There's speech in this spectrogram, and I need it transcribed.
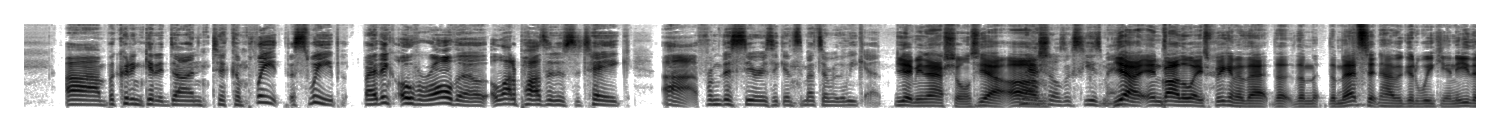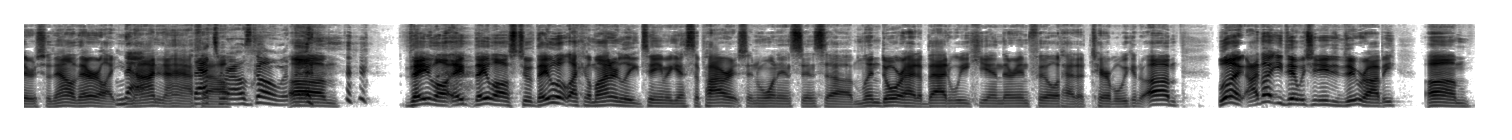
um, but couldn't get it done to complete the sweep. But I think overall, though, a lot of positives to take uh, from this series against the Mets over the weekend. Yeah, I mean Nationals. Yeah, um, Nationals, excuse me. Yeah, and by the way, speaking of that, the the the Mets didn't have a good weekend either, so now they're like No, nine and a half. That's out. where I was going with it. They lost. They, they lost two. They look like a minor league team against the Pirates in one instance. Um, Lindor had a bad weekend. Their infield had a terrible weekend. Um, look, I thought you did what you needed to do, Robbie. Um,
